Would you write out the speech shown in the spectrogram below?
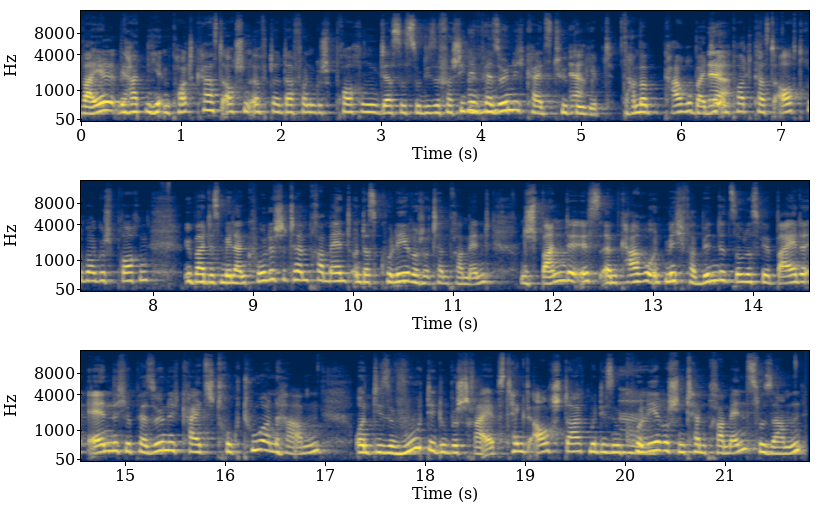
Weil wir hatten hier im Podcast auch schon öfter davon gesprochen, dass es so diese verschiedenen mhm. Persönlichkeitstypen ja. gibt. Da haben wir, Caro, bei dir ja. im Podcast auch drüber gesprochen, über das melancholische Temperament und das cholerische Temperament. Und das Spannende ist, ähm, Caro und mich verbindet so, dass wir beide ähnliche Persönlichkeitsstrukturen haben. Und diese Wut, die du beschreibst, beschreibst, hängt auch stark mit diesem mm. cholerischen Temperament zusammen,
